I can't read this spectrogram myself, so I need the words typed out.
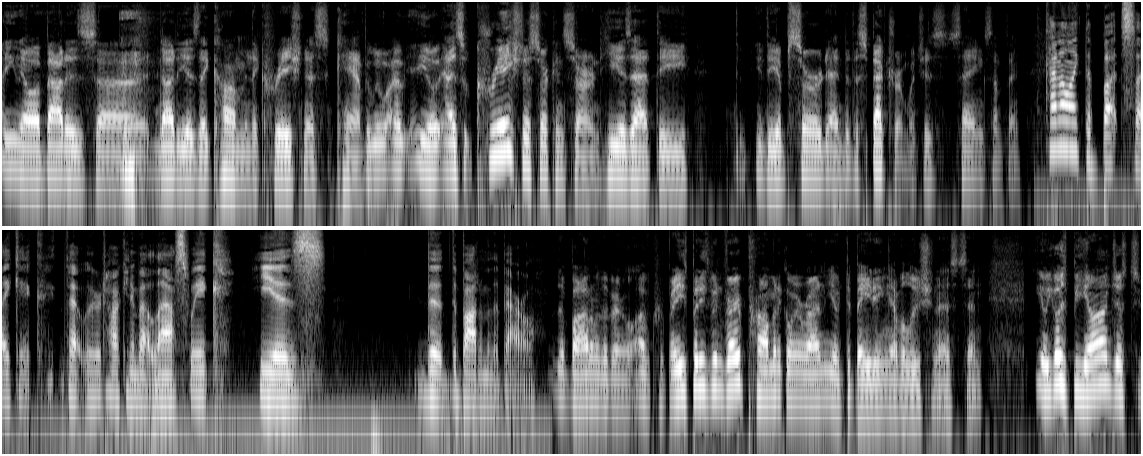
you know, about as uh, nutty as they come in the creationist camp. Uh, You know, as creationists are concerned, he is at the the absurd end of the spectrum, which is saying something. Kind of like the butt psychic that we were talking about last week. He is the the bottom of the barrel. The bottom of the barrel of, but he's but he's been very prominent going around, you know, debating evolutionists, and you know, he goes beyond just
